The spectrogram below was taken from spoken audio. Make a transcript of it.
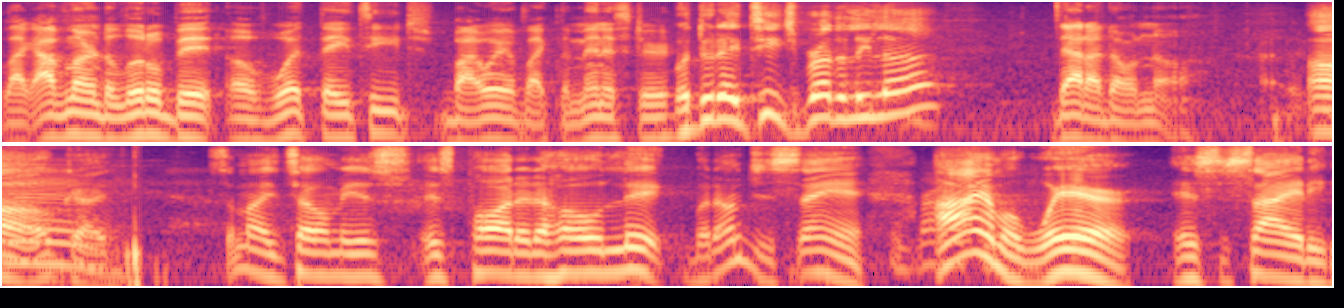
Like I've learned a little bit of what they teach by way of like the minister. But do they teach brotherly love? that I don't know. Oh, mm. okay. Somebody told me it's it's part of the whole lick, but I'm just saying I am aware in society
